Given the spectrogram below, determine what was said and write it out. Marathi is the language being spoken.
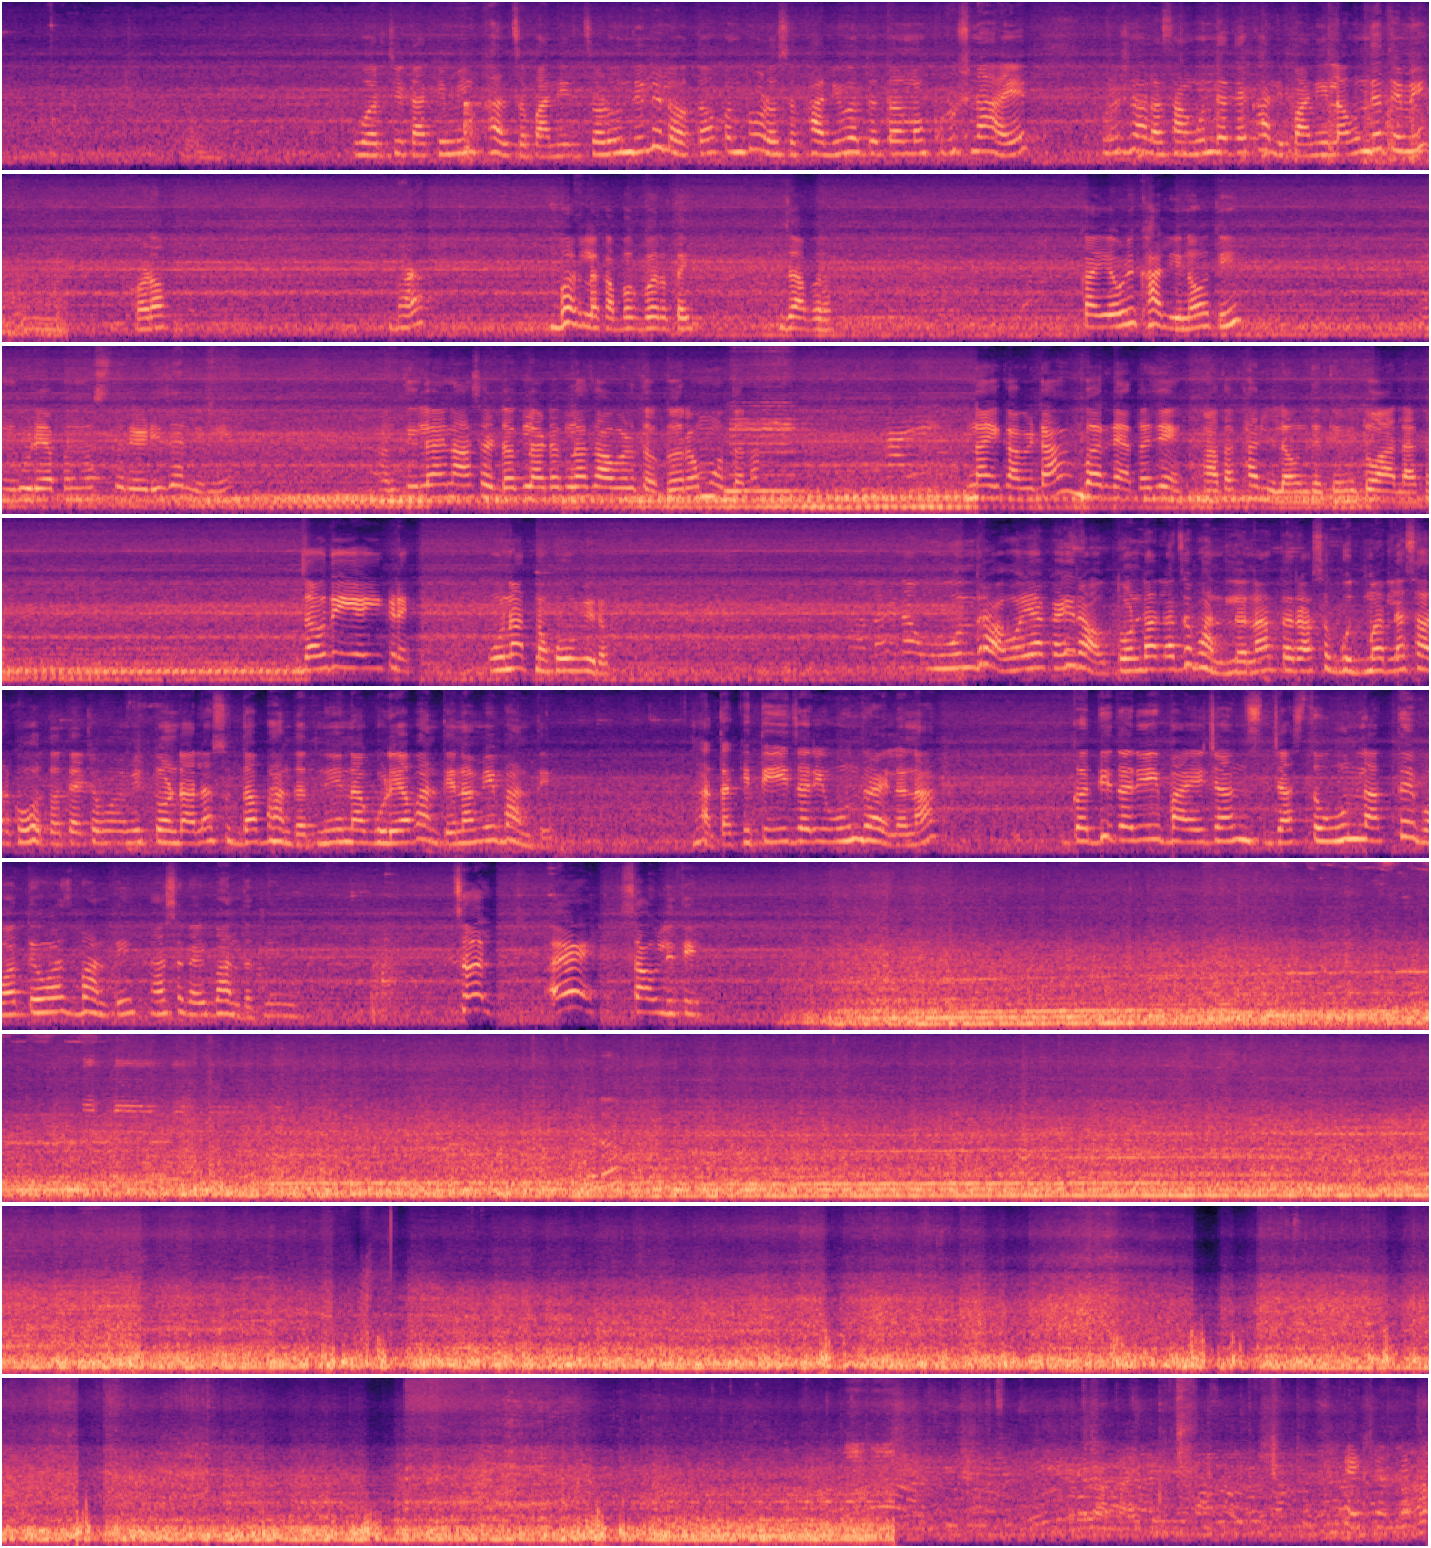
वरची टाकी मी खालचं पाणी चढून दिलेलं होतं. पण थोडंसं खाली होतं तर मग कृष्णा आहे. कृष्णाला सांगून देते खाली पाणी लावून देते मी. कडक भर भरलं का बघ बरं ताई. जा बरं. काय एवढी खाली नव्हती. गुड्या पण मस्त रेडी झालेली आहे आणि तिला आहे ना असं डगला डगलाच आवडतं. गरम होतं ना. नाही का बेटा? बरं नाही आता जे. आता खाली लावून देते मी. तो आला का? जाऊ दे ये इकडे. उन्हात नको उभी राह. ऊन राहावं या काही राव तोंडाला जर बांधलं ना तर असं गुदमरल्यासारखं होतं. त्याच्यामुळे मी तोंडाला सुद्धा बांधत नाही ना गुड्या बांधते ना मी बांधते आता कितीही जरी ऊन राहिलं ना कधीतरी बाय चान्स जास्त ऊन लागतंय बुवा तेव्हाच बांधते असं काही बांधत नाही मी. चल ए सावली ती गुडू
